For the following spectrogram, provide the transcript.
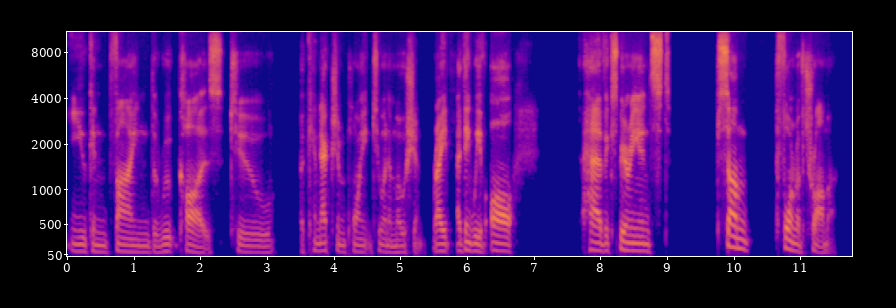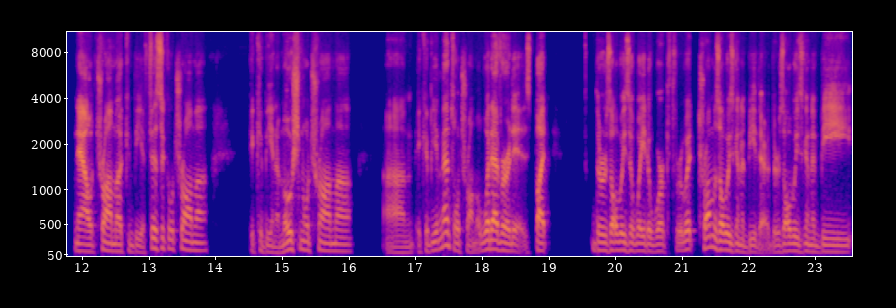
you can find the root cause to a connection point to an emotion, right? I think we've all have experienced some form of trauma. Now, trauma can be a physical trauma, it could be an emotional trauma, um, it could be a mental trauma, whatever it is. But there's always a way to work through it trauma is always going to be there there's always going to be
